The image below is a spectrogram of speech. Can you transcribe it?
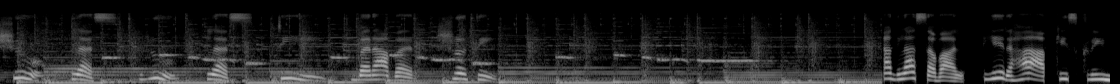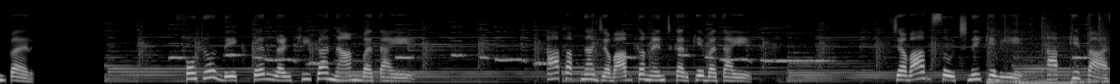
शू प्लस रू प्लस टी बराबर श्रुति। अगला सवाल, ये रहा आपकी स्क्रीन पर। फ़ोटो देखकर लड़की का नाम बताइए आप अपना जवाब कमेंट करके बताइए जवाब सोचने के लिए आपके पास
